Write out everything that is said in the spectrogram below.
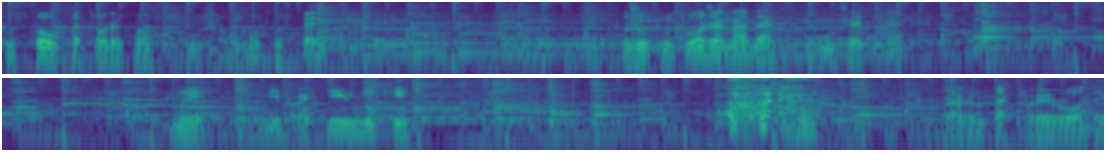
кустов, которых он скушал. Ну, пускай кушает. Жуку тоже надо кушать мы не противники, скажем так, природы.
